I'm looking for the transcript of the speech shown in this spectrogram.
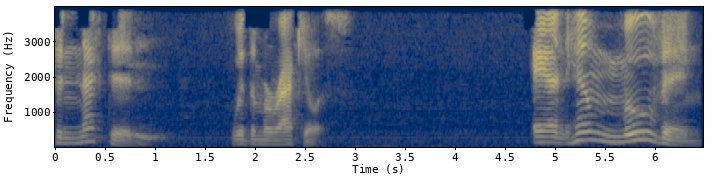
connected with the miraculous. And him moving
